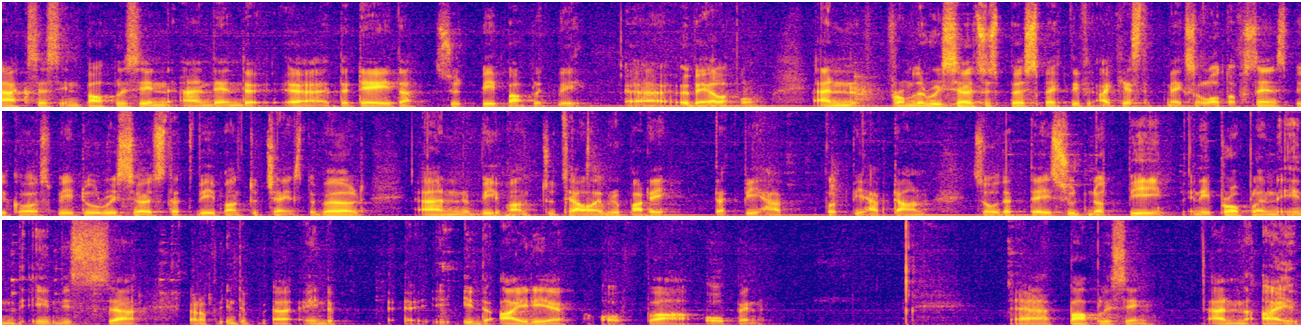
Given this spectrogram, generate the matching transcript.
access in publishing and then the, uh, the data should be publicly available. And from the researcher's perspective, I guess that makes a lot of sense because we do research that we want to change the world and we want to tell everybody that we have what we have done, so that there should not be any problem in in this uh, kind of in the uh, in the uh, in the idea of uh, open uh, publishing. And I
